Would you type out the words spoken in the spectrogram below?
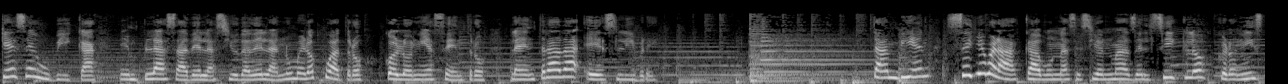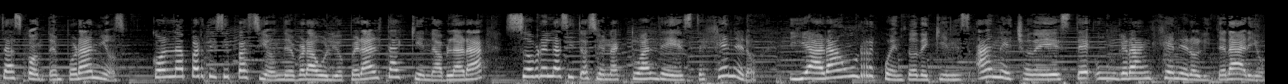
que se ubica en Plaza de la Ciudadela número 4, Colonia Centro. La entrada es libre. También se llevará a cabo una sesión más del ciclo Cronistas Contemporáneos, con la participación de Braulio Peralta, quien hablará sobre la situación actual de este género y hará un recuento de quienes han hecho de este un gran género literario.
